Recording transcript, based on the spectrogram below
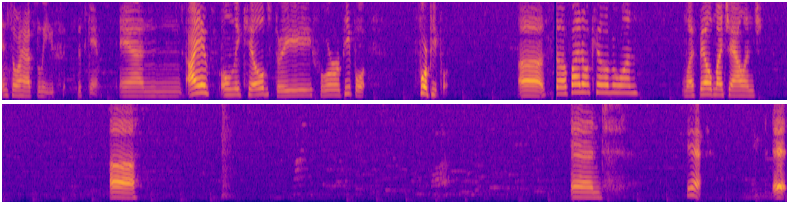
until I have to leave this game. And I have only killed three, four people. Four people. Uh, so if I don't kill everyone, well, I failed my challenge. Uh, and yeah, it,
